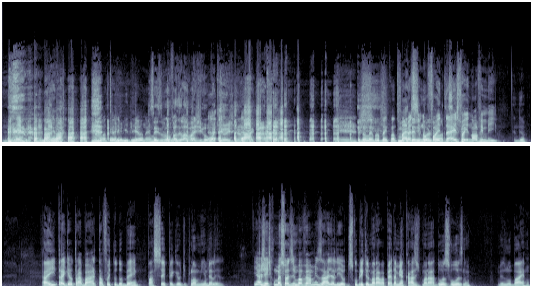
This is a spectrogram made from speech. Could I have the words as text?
Não me lembro, não me lembro quanto ele me deu, né? Vocês não vão fazer lavagem de roupa aqui hoje, não, né, cara? Não lembro bem quanto foi, mas, mas se não foi notas. 10, foi 9,5, entendeu? Aí entreguei o trabalho, tal, foi tudo bem, passei, peguei o diplominha, beleza. E a gente começou a desenvolver uma amizade ali. Eu descobri que ele morava perto da minha casa, a gente morava duas ruas, né? Mesmo bairro.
